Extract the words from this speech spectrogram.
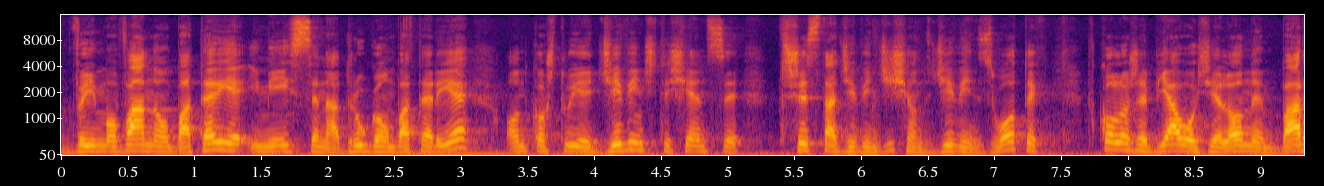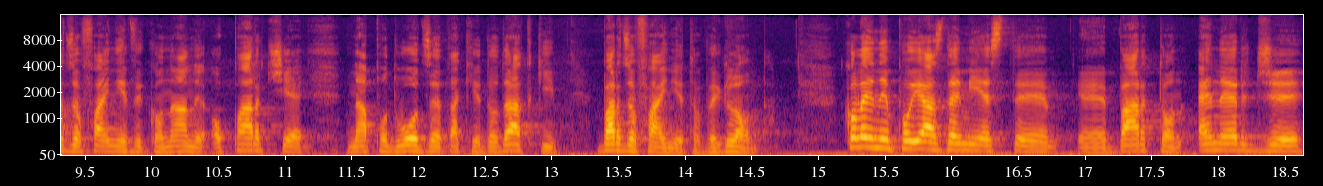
wyjmowaną baterię i miejsce na drugą baterię. On kosztuje 9399 zł w kolorze biało-zielonym, bardzo fajnie wykonany, oparcie na podłodze, takie dodatki, bardzo fajnie to wygląda. Kolejnym pojazdem jest e, e, Barton Energy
